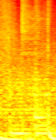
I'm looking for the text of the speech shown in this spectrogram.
Your mind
